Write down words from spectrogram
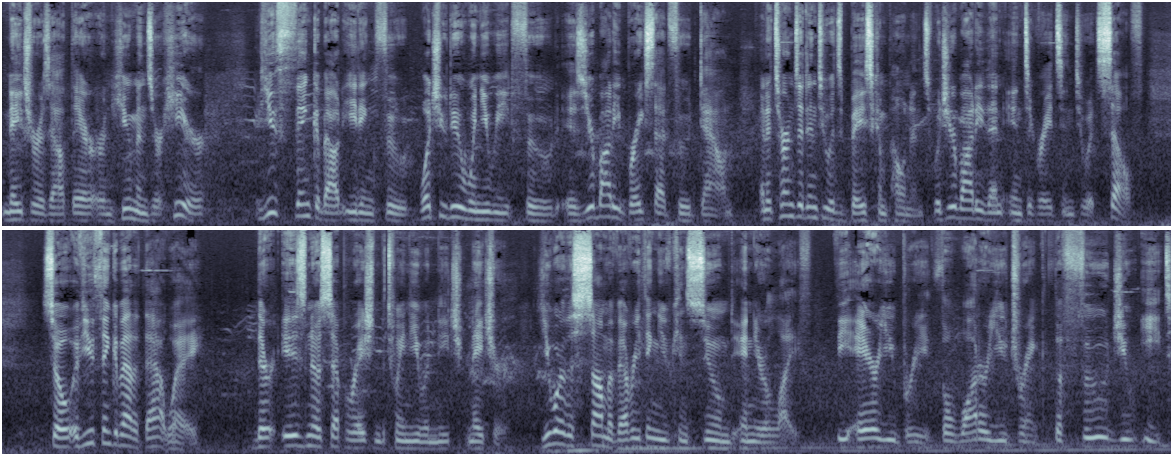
nature is out there and humans are here if you think about eating food, what you do when you eat food is your body breaks that food down and it turns it into its base components, which your body then integrates into itself. So if you think about it that way, there is no separation between you and nature. You are the sum of everything you've consumed in your life the air you breathe, the water you drink, the food you eat.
